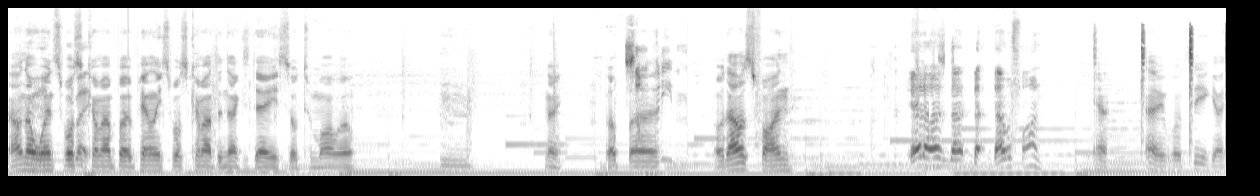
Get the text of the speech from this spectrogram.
I don't know Alright, when it's supposed to come out, but apparently it's supposed to come out the next day, so tomorrow. Mm. Oh, uh, Somebody. oh, that was fun. Yeah, hell that, is that, that, that was fun. Hey, we'll see you guys.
